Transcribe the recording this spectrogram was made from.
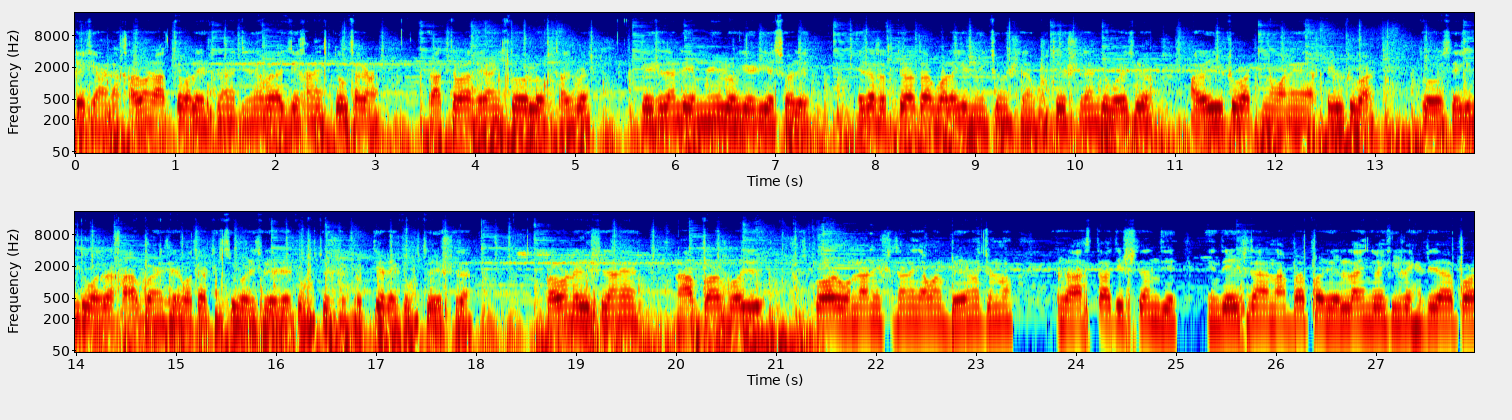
ডেকে আনা কারণ রাত্রেবেলা স্টেশনে দিনের বেলায় যেখানে কেউ থাকে না, রাত্রেবেলা সেখানে কেউ লোক থাকবে? স্টেশনটা এমনি লোক এড়িয়ে চলে। এটা সত্যি কথা বলা কি নির্জম স্টেশন ভূতের স্টেশন যে বলেছিল, আর ইউটিউবার মানে একটা ইউটিউবার তো সে কিন্তু কতটা খারাপ বলেনি কতটা ঠিকই বলেছিল এটা একটু ভূতের সত্যি এটা একটু ভূতের স্টেশন কারণ এই স্টেশনে নামবার পর পর অন্যান্য স্টেশনে যেমন বেরোনোর জন্য রাস্তা আছে স্টেশন দিয়ে, কিন্তু এই স্টেশনে নামবার পর রেল লাইন ধরে কিছুটা হেঁটে যাওয়ার পর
